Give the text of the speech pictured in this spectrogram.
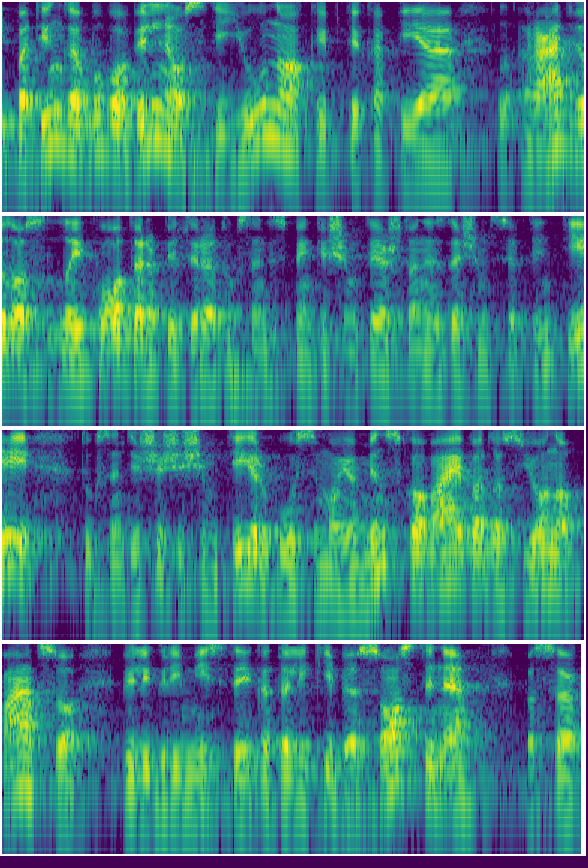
ypatinga buvo Vilniaus Tijūno, kaip tik apie Radvilos laikotarpį, tai yra 1587-1600 ir būsimojo Minsko vaivados Jono Paco piligrimystė į katalikybės sostinę, pasak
